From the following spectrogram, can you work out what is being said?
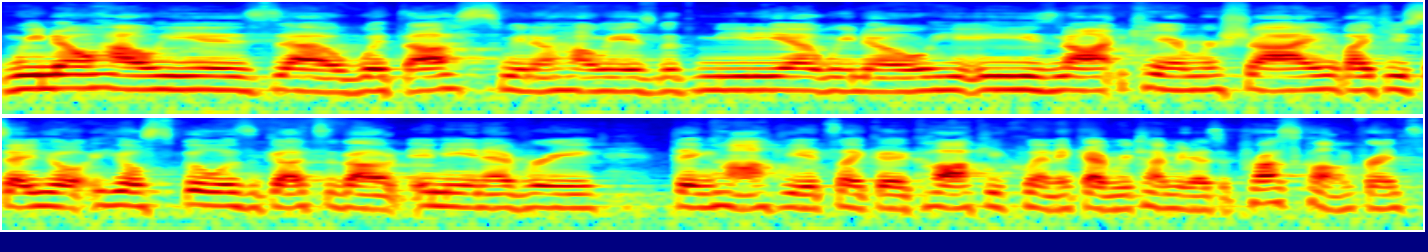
we know how he is uh, with us. We know how he is with media. We know he, he's not camera shy. Like you said, he'll he'll spill his guts about any and everything hockey. It's like a hockey clinic every time he does a press conference.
